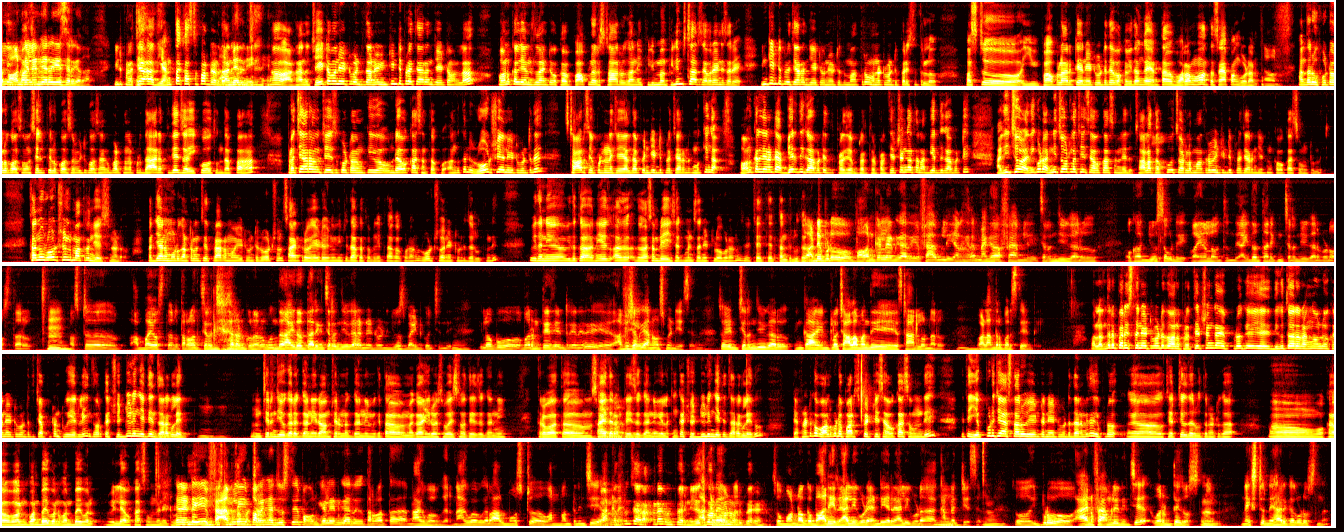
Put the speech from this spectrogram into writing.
పవన్ కళ్యాణ్ గారు చేశారు కదా. ఇంటి ప్రచారం అది ఎంత కష్టపడ్డాడు దాని. గురించి. తను చేయటం అనేటువంటి దాని ఇంటింటి ప్రచారం చేయటం వల్ల పవన్ కళ్యాణ్ లాంటి ఒక పాపులర్ స్టార్ కానీ ఫిలిం ఫిలిం స్టార్స్ ఎవరైనా సరే ఇంటింటి ప్రచారం చేయటం అనేటువంటిది మాత్రం ఉన్నటువంటి పరిస్థితుల్లో ఫస్ట్ ఈ పాపులారిటీ అనేటువంటిదే ఒక విధంగా ఎంత వరమో అంత శాపం కూడా అందరూ ఫోటోల కోసం సెల్ఫీల కోసం వీటి కోసం ఎగబడుతున్నప్పుడు దారి జ- ఎక్కువ అవుతుంది తప్ప ప్రచారం చేసుకోవడానికి ఉండే అవకాశం తక్కువ. అందుకని రోడ్ షో అనేటువంటిది స్టార్స్ ఎప్పుడైనా చేయాలి తప్ప ఇంటింటి ప్రచారానికి ముఖ్యంగా పవన్ కళ్యాణ్ అంటే అభ్యర్థి కాబట్టి ప్రత్యక్షంగా తన అభ్యర్థి కాబట్టి అది చో అది కూడా అన్ని చోట్ల చేసే అవకాశం లేదు. చాలా తక్కువ చోట్ల మాత్రమే ఇంటింటి ప్రచారం చేయడానికి అవకాశం ఉంటుంది. తను రోడ్ షోలు మాత్రం చేస్తున్నాడు. మధ్యాహ్నం మూడు గంటల నుంచి ప్రారంభమయ్యేటువంటి రోడ్ షోలు సాయంత్రం ఏడు ఎనిమిది దాకా తొమ్మిది దాకా కూడా రోడ్ షో అనేటువంటి జరుగుతుంది. వివిధ వివిధ అసెంబ్లీ సెగ్మెంట్స్ అన్నింటిలో కూడా తను తిరుగుతాడు. అంటే ఇప్పుడు పవన్ కళ్యాణ్ గారి ఫ్యామిలీ అనగానే మెగా ఫ్యామిలీ చిరంజీవి గారు ఒక న్యూస్ ఒకటి వైరల్ అవుతుంది. ఐదో తారీఖున చిరంజీవి గారు కూడా వస్తారు. ఫస్ట్ అబ్బాయి వస్తారు తర్వాత చిరంజీవి గారు అనుకున్నారు. ముందు ఐదో తారీఖు చిరంజీవి గారు అనేటువంటి న్యూస్ బయటకు వచ్చింది. ఈలోపు వరుణ్ తేజ్ ఎంట్రీ అనేది అఫీషియల్గా అనౌన్స్మెంట్ చేశారు. సో ఏంటి చిరంజీవి గారు ఇంకా ఇంట్లో చాలామంది స్టార్లు ఉన్నారు. వాళ్ళందరి పరిస్థితి ఏంటి? వాళ్ళందరి పరిస్థితి అనేటువంటిది వాళ్ళు ప్రత్యక్షంగా ఎప్పటికీ దిగుతారో రంగంలోకి అనేటువంటిది చెప్పడం టూ ఇయర్లీ ఇంతవరకు షెడ్యూలింగ్ అయితే ఏం జరగలేదు. చిరంజీవి గారికి కానీ రామ్ చరణ్కి కానీ మిగతా మెగా హీరోస్ వైష్ణవ్ తేజ్ కానీ తర్వాత సాయిధరం తేజ్ కానీ వీళ్ళకి ఇంకా షెడ్యూలింగ్ అయితే జరగలేదు. డెఫినెట్గా వాళ్ళు కూడా పార్టిసిపేట్ చేసే అవకాశం ఉంది. అయితే ఎప్పుడు చేస్తారు ఏంటనేటువంటి దాని మీద ఇప్పుడు చర్చలు జరుగుతున్నట్టుగా ఒక one one by one one by one వెళ్ళే అవకాశం ఉంది అంటే ఈ ఫ్యామిలీ పరంగా చూస్తే పవన్ కళ్యాణ్ గారు తర్వాత నాగబాబు గారు. నాగబాబు గారు ఆల్మోస్ట్ వన్ మంత్ నుంచి అక్కడే. ఉండిపోయారు. నియోజకవర్గంలో. ఉండిపోయారు సో మొన్న ఒక భారీ ర్యాలీ కూడా ఎన్డీఏ ర్యాలీ కూడా కండక్ట్ చేశారు. సో ఇప్పుడు ఆయన ఫ్యామిలీ నుంచే వరుణ్ తేజ్ వస్తుంది నెక్స్ట్ నిహారిక కూడా వస్తుందా?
